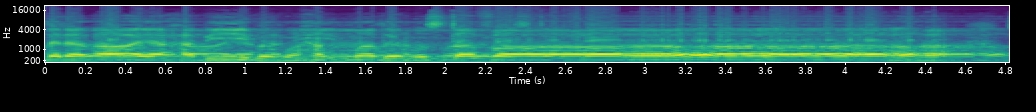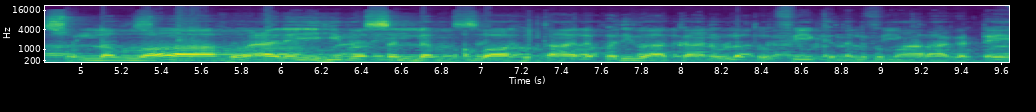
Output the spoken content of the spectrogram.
ആദരവായ ഹബീബ് മുഹമ്മദ് മുസ്തഫ സല്ലല്ലാഹു അലൈഹി വസല്ലം അള്ളാഹു താല പതിവാക്കാനുള്ള തൗഫീക്ക് നൽകുമാറാകട്ടെ.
